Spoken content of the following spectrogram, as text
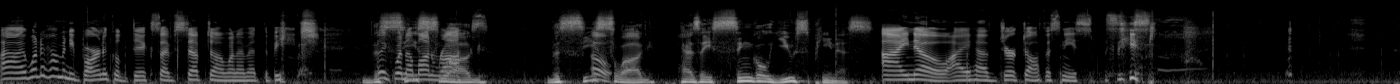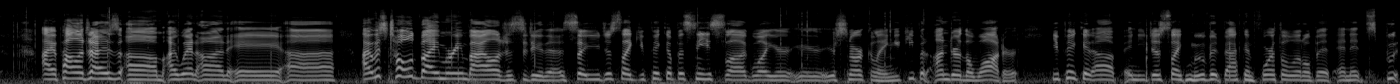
Wow, I wonder how many barnacle dicks I've stepped on when I'm at the beach. The Like when I'm on slug, rocks. The sea Oh. slug has a single-use penis. I know. I have jerked off a sneeze. sneeze. I apologize. Um, I went on a. Uh, I was told by a marine biologist to do this. So you just like you pick up a sneeze slug while you're, you're you're snorkeling. You keep it under the water. You pick it up and you just like move it back and forth a little bit, and it spoot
